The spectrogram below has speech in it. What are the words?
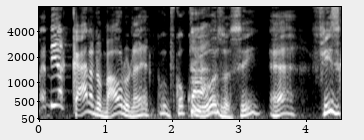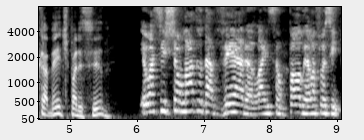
É meio a cara do Mauro, né? Ficou Tá. curioso, assim. É. Fisicamente parecido. Eu assisti ao lado da Vera, lá em São Paulo, e ela falou assim:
